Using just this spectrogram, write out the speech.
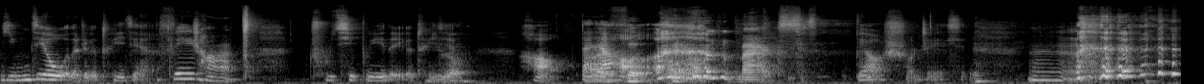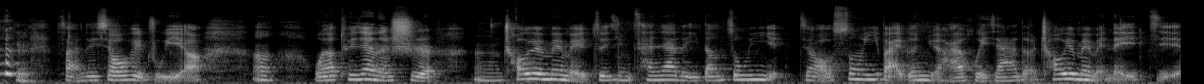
迎接我的这个推荐，非常出其不意的一个推荐。好，大家好，Max，不要说这些，嗯，反对消费主义啊，嗯，我要推荐的是，嗯，超越妹妹最近参加的一档综艺，叫《送一百个女孩回家》的超越妹妹那一集，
